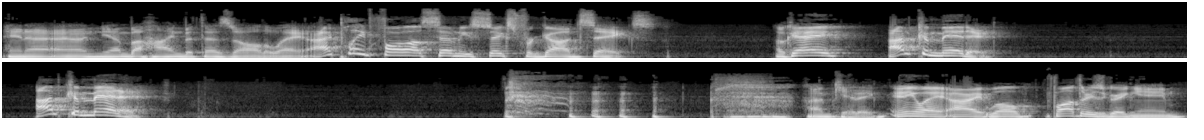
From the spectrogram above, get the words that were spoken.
And, I, am behind Bethesda all the way. I played Fallout 76 for God's sakes. Okay? I'm committed. I'm committed. I'm kidding. Anyway, all right. Well, Fallout 3 is a great game.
